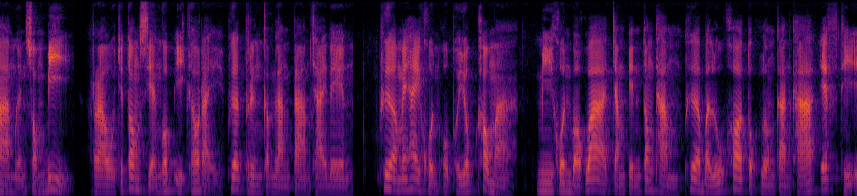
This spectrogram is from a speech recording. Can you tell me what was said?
มาเหมือนซอมบี้ เราจะต้องเสียงบอีกเท่าไหร่ เพื่อตรึงกำลังตามชายแดน เพื่อไม่ให้คนอพยพเข้ามา มีคนบอกว่าจำเป็นต้องทำเพื่อบรรลุข้อตกลงการค้า FTA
